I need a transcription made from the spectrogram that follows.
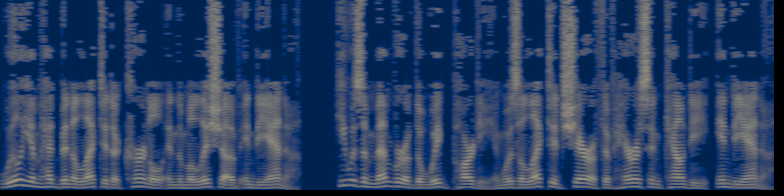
William had been elected a colonel in the militia of Indiana. He was a member of the Whig Party and was elected sheriff of Harrison County, Indiana.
